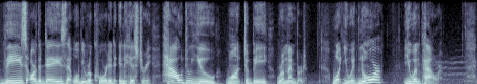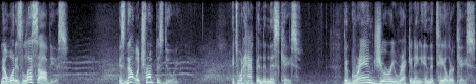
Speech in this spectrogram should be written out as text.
These are the days that will be recorded in history. How do you want to be remembered? What you ignore, you empower. Now, what is less obvious is not what Trump is doing, it's what happened in this case. The grand jury reckoning in the Taylor case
